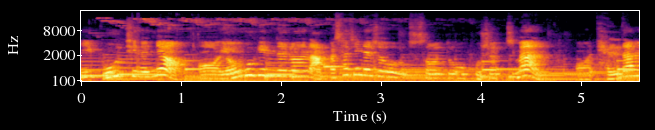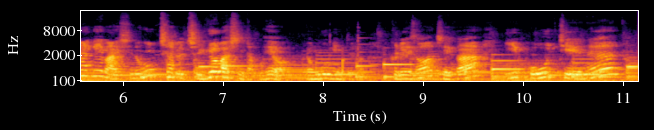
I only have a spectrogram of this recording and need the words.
이 보우티는요, 어, 영국인들은 아까 사진에서도 보셨지만 어, 달달하게 마시는 홍차를 즐겨 마신다고 해요. 영국인들은. 그래서 제가 이 보우티에는 어,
